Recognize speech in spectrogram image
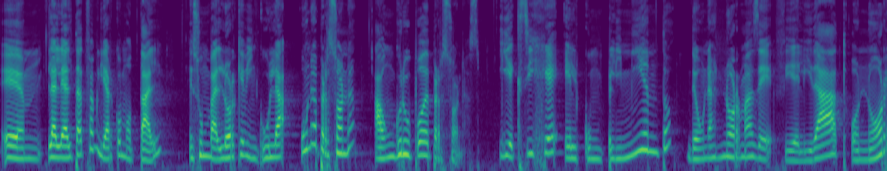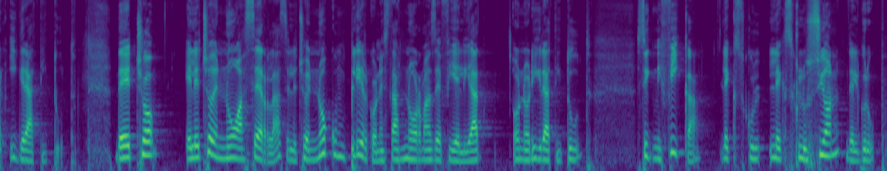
Em, la lealtad familiar como tal es un valor que vincula una persona a un grupo de personas y exige el cumplimiento de unas normas de fidelidad, honor y gratitud. De hecho, el hecho de no hacerlas, el hecho de no cumplir con estas normas de fidelidad, honor y gratitud, significa la, exclusión del grupo.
